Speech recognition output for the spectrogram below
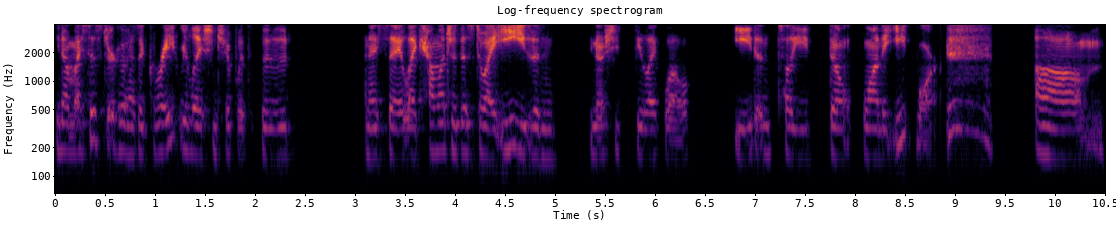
you know my sister who has a great relationship with food and i say like how much of this do i eat? and you know she'd be like well eat until you don't want to eat more um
